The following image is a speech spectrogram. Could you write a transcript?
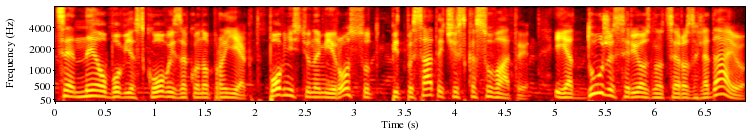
Це не обов'язковий законопроєкт. Повністю на мій розсуд підписати чи скасувати. І я дуже серйозно це розглядаю.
